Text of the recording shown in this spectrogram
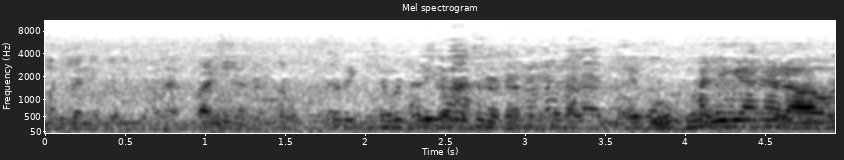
महिलाने केला. खाली घ्या. ना राव.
